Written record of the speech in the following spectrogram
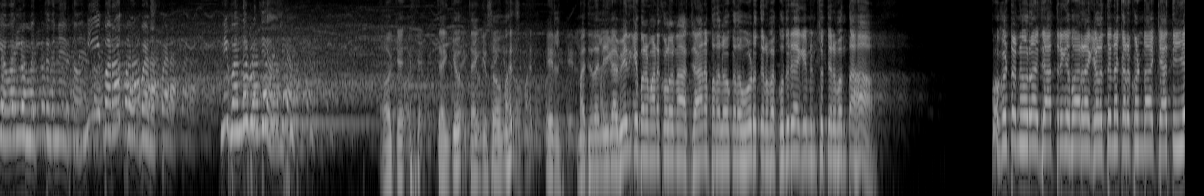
ಯಾವಾಗ್ಲೂ ಮೆತ್ತಗನೆ ಇರ್ತಾವ. ನೀ ಬರಾಕ್ ಹೋಗ್ಬೇಡ. ನೀ ಬಂದ okay thank you thank you so much ಇರ್ಲಿ ಮಧ್ಯದಲ್ಲಿ ಈಗ ವೇದಿಕೆ ಬರಮಾಡಿಕೊಳ್ಳೋಣ ಜಾನಪದ ಲೋಕದ ಓಡುತ್ತಿರುವ ಕುದುರೆಯಾಗಿ ಮಿಂಚುತ್ತಿರುವಂತಹ ಕೊಗಟನೂರ ಜಾತ್ರೆಗೆ ಬಾರ ಗೆಳತಿನ ಕರ್ಕೊಂಡ ಖ್ಯಾತಿಯ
